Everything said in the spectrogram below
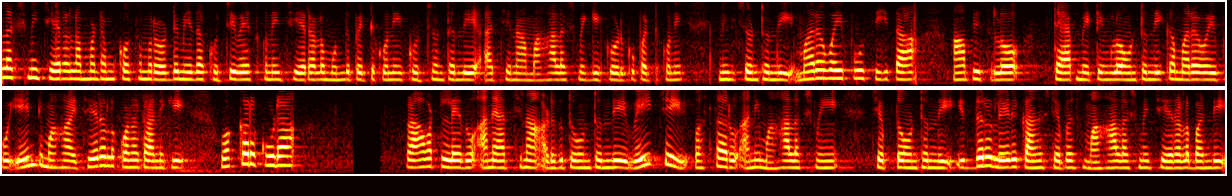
లక్ష్మి చీరలు అమ్మటం కోసం రోడ్డు మీద కుర్చీ వేసుకుని చీరలు ముందు పెట్టుకుని కూర్చుంటుంది. అచ్చిన మహాలక్ష్మికి కొడుకు పట్టుకుని నిల్చుంటుంది. మరోవైపు సీత ఆఫీసులో స్టాఫ్ మీటింగ్లో ఉంటుంది. ఇక మరోవైపు ఏంటి మహా చీరలు కొనటానికి ఒక్కరు కూడా రావట్లేదు అని అర్చన అడుగుతూ ఉంటుంది. వెయిట్ చేయి వస్తారు అని మహాలక్ష్మి చెప్తూ ఉంటుంది. ఇద్దరు లేడీ కానిస్టేబుల్స్ మహాలక్ష్మి చీరల బండి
